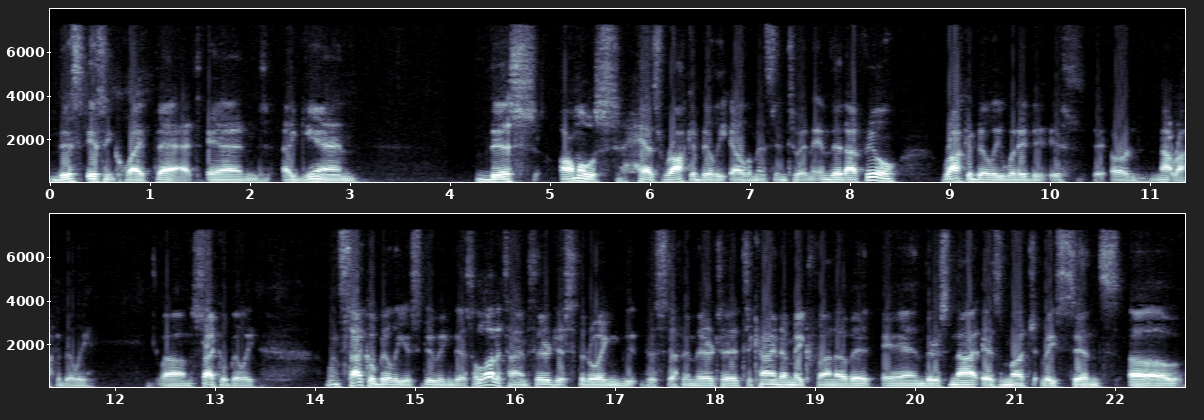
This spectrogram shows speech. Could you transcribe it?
this isn't quite that. And again, this almost has rockabilly elements into it, and that I feel rockabilly when it is, or not rockabilly, um, psychobilly, when Psychobilly is doing this, a lot of times they're just throwing this stuff in there to, to kind of make fun of it, and there's not as much of a sense of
